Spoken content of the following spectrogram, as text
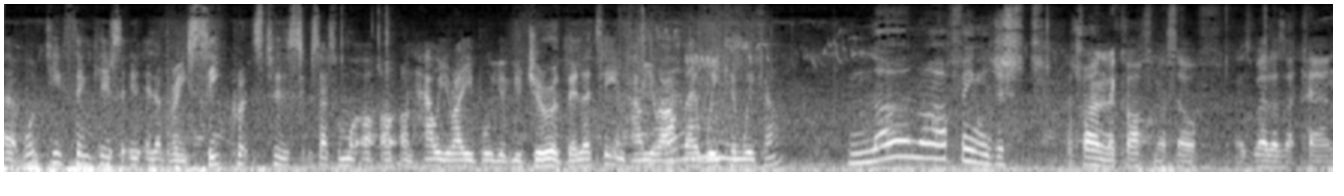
uh, what do you think is are there any secrets to the success on, on, on how you're able your, your durability and how you're out there week in week out? No, no, I think just I try and look after myself as well as I can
